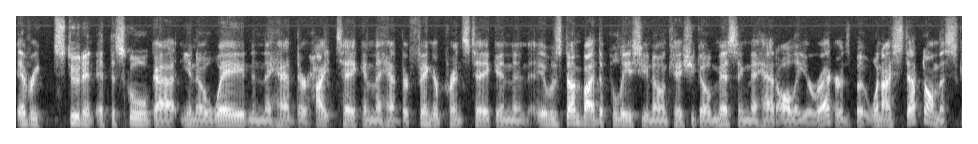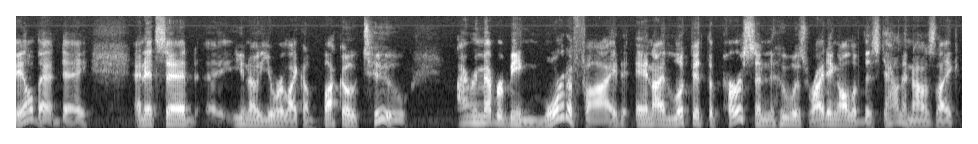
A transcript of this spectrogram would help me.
every student at the school got you know weighed and they had their height taken they had their fingerprints taken and it was done by the police you know in case you go missing they had all of your records. But when i stepped on the scale that day and it said uh, you know you were like a bucko two i remember being mortified and i looked at the person who was writing all of this down and i was like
